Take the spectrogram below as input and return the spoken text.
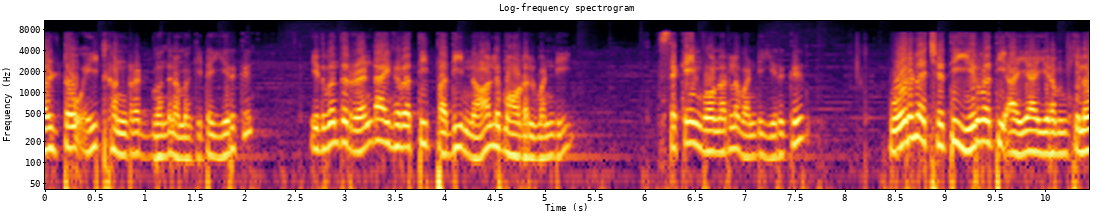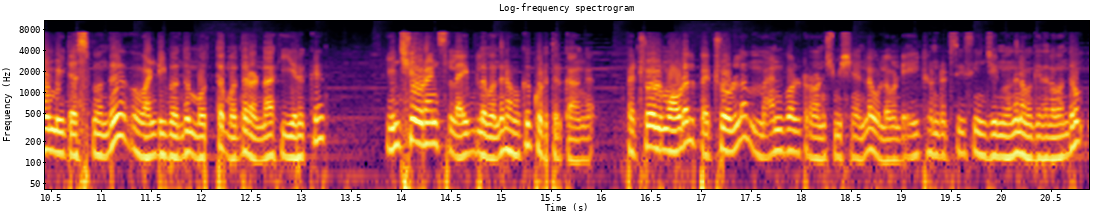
ஆல்டோ எயிட் ஹண்ட்ரட் வந்து நம்மக்கிட்ட இருக்குது இது வந்து ரெண்டாயிரத்தி பதினாலு மாடல் வண்டி. செகண்ட் ஓனரில் வண்டி இருக்குது ஒரு லட்சத்தி இருபத்தி ஐயாயிரம் கிலோமீட்டர்ஸ் வந்து வண்டி வந்து மொத்தம் வந்து ரன் ஆகி இருக்குது இன்சூரன்ஸ் லைவில் வந்து நமக்கு கொடுத்துருக்காங்க. பெட்ரோல் மாடல் பெட்ரோலில் மேனுவல் டிரான்ஸ்மிஷனில் உள்ள வண்டி. எயிட் ஹண்ட்ரட் சிசி இன்ஜின் வந்து நமக்கு இதில் வந்துடும்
